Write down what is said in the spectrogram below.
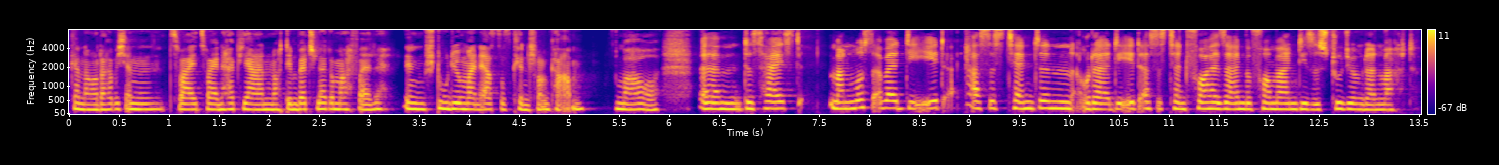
Genau, da habe ich in zwei, zweieinhalb Jahren noch den Bachelor gemacht, weil im Studium mein erstes Kind schon kam. Wow. Ähm, das heißt, man muss aber Diätassistentin oder Diätassistent vorher sein, bevor man dieses Studium dann macht.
